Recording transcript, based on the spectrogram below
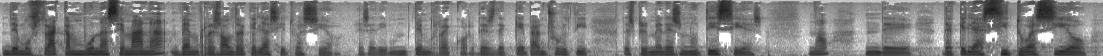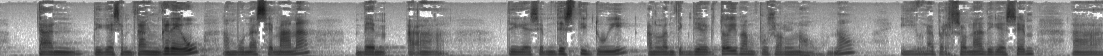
demostrar que en una setmana vam resoldre aquella situació, és a dir, un temps rècord, des de que van sortir les primeres notícies no? d'aquella situació tan, diguéssim, tan greu, en una setmana vam, eh, diguéssim, destituir en l'antic director i vam posar el nou, no? I una persona, diguéssim, eh,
